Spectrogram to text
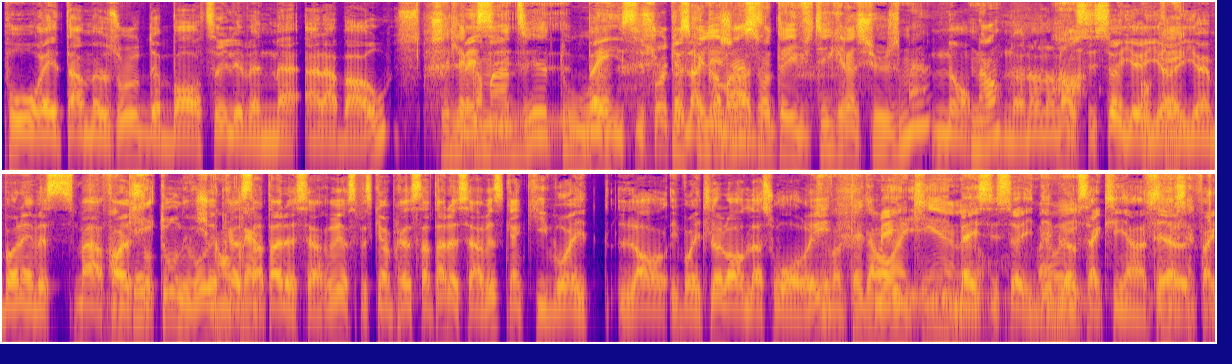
pour être en mesure de bâtir l'événement à la base. c'est de la Mais commandite ou. Ben, euh, c'est sûr que parce de que la les gens sont invités gracieusement? Non. Non? Non, non, non, non, Ah, c'est ça. Il y, a, il y a- OK. il y a un bon investissement à faire, surtout au niveau Je des comprends. prestataires de services. Parce qu'un prestataire de service, quand il va être, lors, il va être là lors de la soirée. Il va peut-être avoir un client, Ben, là. c'est ça. Il Ben développe oui. sa clientèle. Ça, ça Fait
